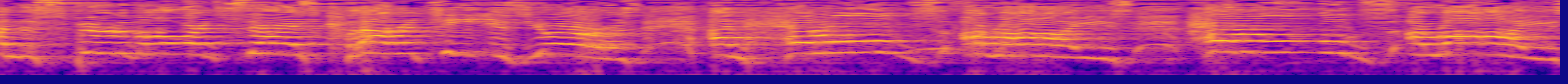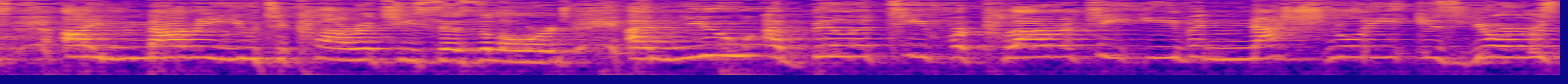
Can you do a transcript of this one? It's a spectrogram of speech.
And the Spirit of the Lord says, Clarity is yours, and heralds arise, heralds arise. I marry you to clarity says the Lord. A new ability for clarity, even nationally, is yours.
